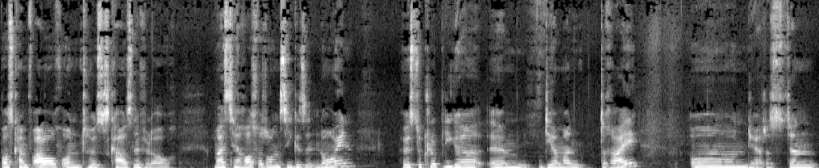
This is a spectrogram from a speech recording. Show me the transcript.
Bosskampf auch und höchstes Chaos-Level auch. Meiste Herausforderungssiege sind 9. Höchste Clubliga ähm, Diamant 3. Und ja, das ist dann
